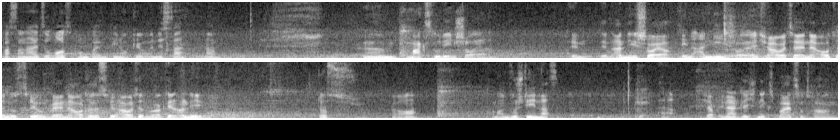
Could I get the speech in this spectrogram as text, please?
was dann halt so rauskommt beim Pinocchio-Minister. Ne? Ähm, magst du den Scheuer? Den, den Andi Scheuer. Den Andi Scheuer. Ich arbeite in der Autoindustrie und wer in der Autoindustrie arbeitet, mag den Andi. das, ja, kann man so stehen lassen. Ich habe inhaltlich nichts beizutragen.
